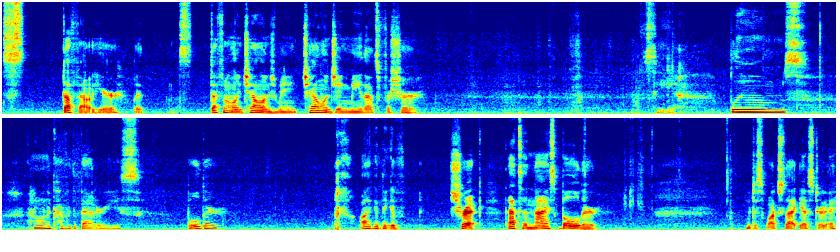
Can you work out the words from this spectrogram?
stuff out here, but it's definitely challenging me, challenging me, that's for sure. Let's see. Blooms. I don't want to cover the batteries. Boulder. All I can think of Shrek. That's a nice boulder. We just watched that yesterday.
